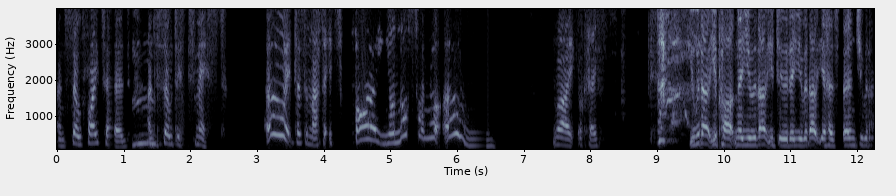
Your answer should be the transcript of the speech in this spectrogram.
and so frightened mm. and so dismissed. Oh, it doesn't matter. It's fine. You're not on your own. Right. Okay. you're without your partner. You're without your doula. You're without your husband. You're without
